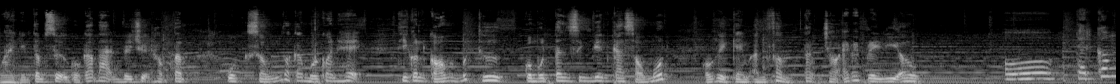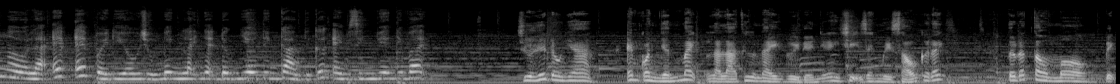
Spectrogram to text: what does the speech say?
ngoài những tâm sự của các bạn về chuyện học tập, cuộc sống và các mối quan hệ thì còn có một bức thư của một tân sinh viên K61 có gửi kèm ấn phẩm tặng cho FF Radio. Ồ, thật không ngờ là FF Radio chúng mình lại nhận được nhiều tình cảm từ các em sinh viên như vậy. Chưa hết đâu nha, em còn nhấn mạnh là lá thư này gửi đến những anh chị Gen 16 cơ đấy. Tớ đã tò mò định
